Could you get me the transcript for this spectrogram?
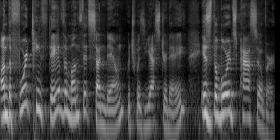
on the 14th day of the month at sundown, which was yesterday, is the Lord's Passover.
